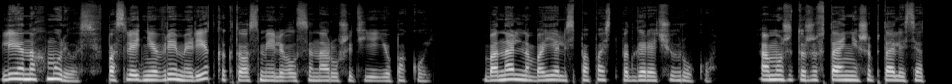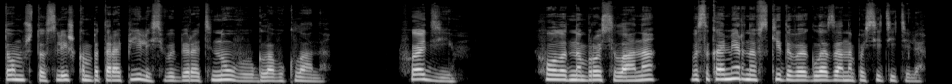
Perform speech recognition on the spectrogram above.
Лия нахмурилась. В последнее время редко кто осмеливался нарушить ее покой. Банально боялись попасть под горячую руку. А может, уже втайне шептались о том, что слишком поторопились выбирать новую главу клана. «Входи», Холодно бросила она, высокомерно вскидывая глаза на посетителя.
